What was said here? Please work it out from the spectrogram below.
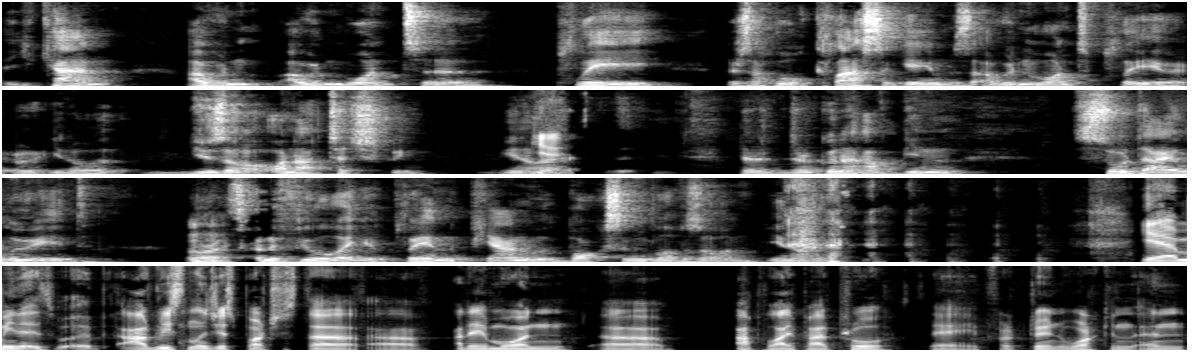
you can't. I wouldn't. I wouldn't want to play. There's a whole class of games that I wouldn't want to play. Or, or, you know, use on, on a touchscreen. You know, Yeah. they're they're going to have been so diluted, or Mhm. it's going to feel like you're playing the piano with boxing gloves on. You know. yeah. I mean, it's, I recently just purchased a, a an M1 uh, Apple iPad Pro uh, for doing work, and, and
